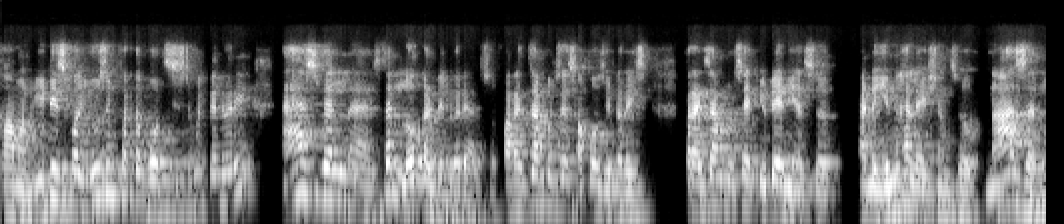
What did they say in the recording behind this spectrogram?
Common. It is for using for the both systemic delivery as well as the local delivery also. For example, say suppositories. For example, say cutaneous and inhalation, so nasal,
